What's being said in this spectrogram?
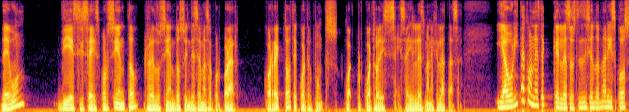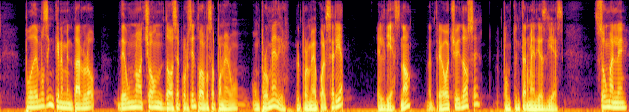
de un 16%, reduciendo su índice de masa corporal. ¿Correcto? De 4 puntos. por 4, 16. Ahí les manejé la tasa. Y ahorita con este que les estoy diciendo de mariscos, podemos incrementarlo de un 8 a un 12%. Vamos a poner un, promedio. ¿El promedio cuál sería? El 10, ¿no? Entre 8 y 12, el punto intermedio es 10. Súmale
